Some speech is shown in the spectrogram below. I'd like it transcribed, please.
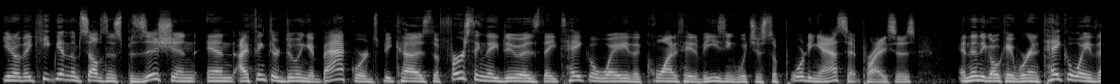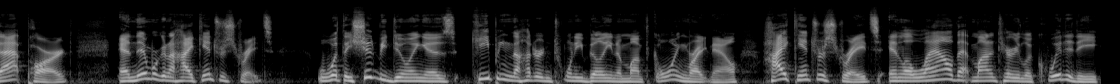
you know, they keep getting themselves in this position, and I think they're doing it backwards because the first thing they do is they take away the quantitative easing, which is supporting asset prices and then they go, okay, we're going to take away that part, and then we're going to hike interest rates. Well, what they should be doing is keeping the 120 billion a month going right now, hike interest rates, and allow that monetary liquidity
